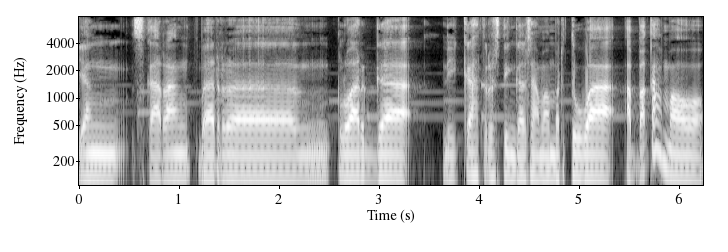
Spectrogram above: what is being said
yang sekarang bareng keluarga nikah terus tinggal sama mertua apakah mau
